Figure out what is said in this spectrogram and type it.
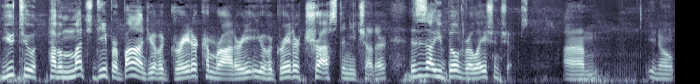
you two have a much deeper bond. You have a greater camaraderie you have a greater trust in each other. This is how you build relationships. Um, you know,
